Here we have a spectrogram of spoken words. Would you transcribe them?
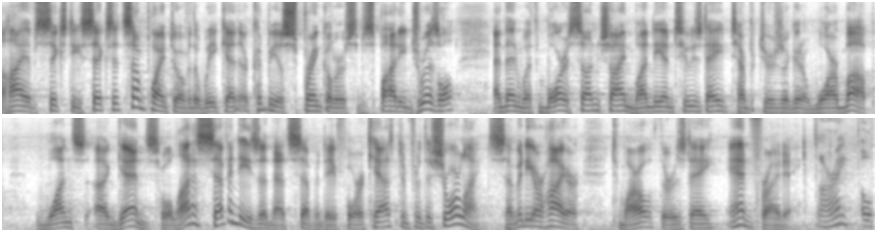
a high of 66. At some point over the weekend, there could be a sprinkle or some spotty drizzle. And then with more sunshine Monday and Tuesday, temperatures are going to warm up once again. So a lot of 70s in that seven day forecast. And for the shoreline, 70 or higher tomorrow, Thursday, and Friday. All right. Overall.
